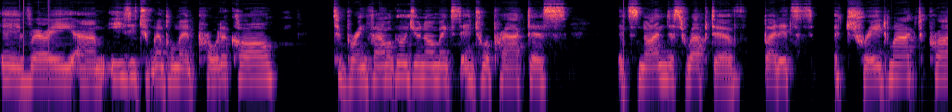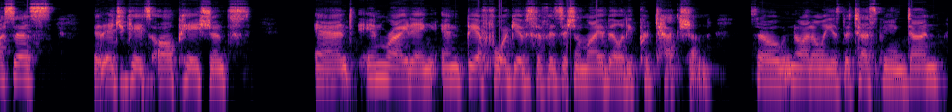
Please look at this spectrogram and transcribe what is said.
a very um, easy to implement protocol to bring pharmacogenomics into a practice. It's non-disruptive, but it's a trademarked process that educates all patients and in writing and therefore gives the physician liability protection. So not only is the test being done,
